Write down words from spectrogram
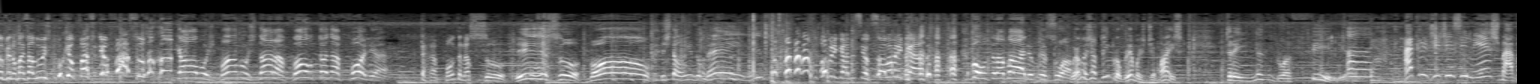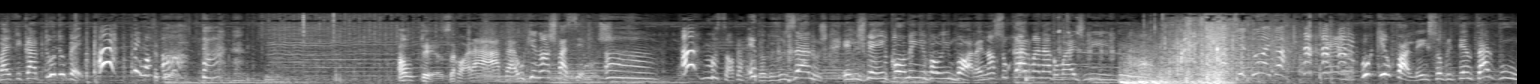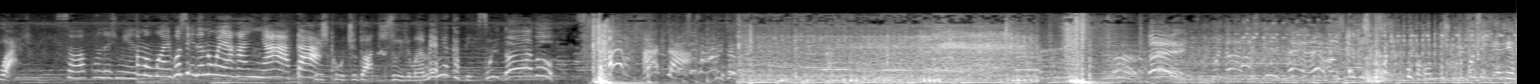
estou vendo mais a luz. O que eu faço? O que eu faço? Calmos, vamos dar a volta na folha. Dar a volta na... Isso, isso. Bom, estão indo bem. Isso. obrigado, senhor Solo, obrigado. Bom trabalho, pessoal. Ela já tem problemas demais treinando a filha. Ah. Acredite em si mesma, vai ficar tudo bem. Ah, tem uma... Ah, tá. Alteza. Agora, Ada, o que nós fazemos? Ah... Ah, uma sobra. Eu... Todos os anos, eles vêm, comem e vão embora. É nosso karma na... o mais lindo. Você doida! o que eu falei sobre tentar voar? Só quando as minhas... Mamãe, você ainda não é arranhada. Escute, Dot, sua irmã... Minha cabeça. Cuidado! Ah, Ada! Princesa! Ei! Desculpa, por favor, me desculpe, foi sem querer.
